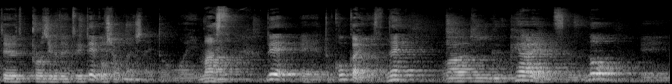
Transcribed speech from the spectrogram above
というプロジェクトについてご紹介したいと思います。で、えー、と今回ですねワーキングペアレンツの、えー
